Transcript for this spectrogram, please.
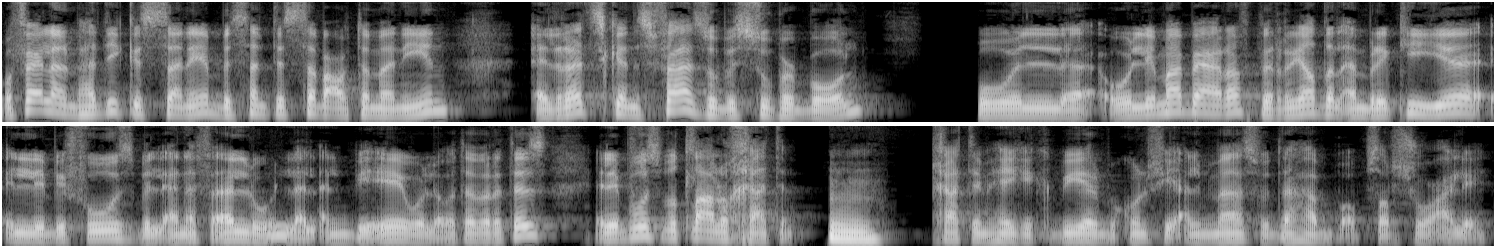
وفعلا بهديك السنة بسنة ال 87 ال Redskins فازوا بال Super Bowl. وال... واللي ما بيعرف بالرياضة الأمريكية اللي بيفوز بال NFL ولا ال NBA ولا whatever اللي بيفوز بيطلع له خاتم. خاتم هيك كبير بيكون فيه ألماس وذهب وأبصر شو عليه.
